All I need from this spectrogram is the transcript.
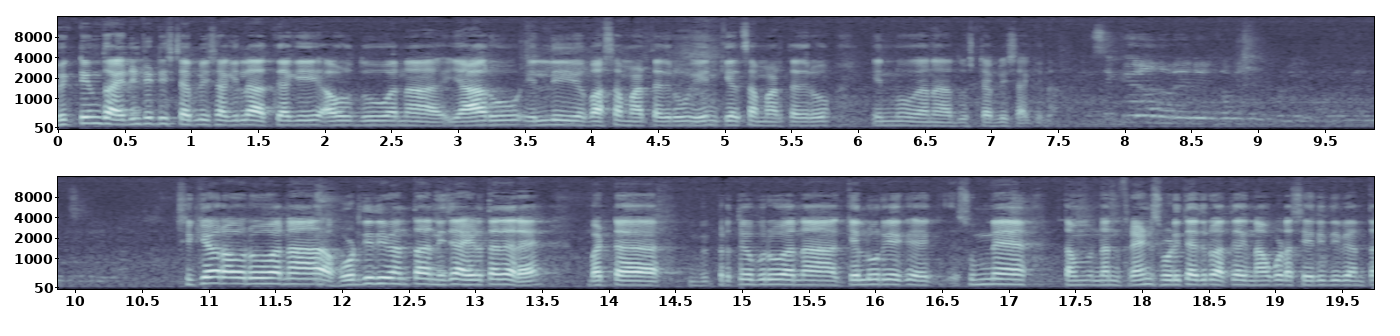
ವಿಕ್ಟಿಮ್ದು ಐಡೆಂಟಿಟಿ ಸ್ಟಾಬ್ಲಿಷ್ ಆಗಿಲ್ಲ. ಅದಕ್ಕಾಗಿ ಅವ್ರದ್ದು ಅನ್ನ ಯಾರು, ಎಲ್ಲಿ ವಾಸ ಮಾಡ್ತಾಯಿದ್ರು ಏನು ಕೆಲಸ ಮಾಡ್ತಾಯಿದ್ರು ಇನ್ನೂ ನಾನು ಅದು ಸ್ಟಾಬ್ಲಿಷ್ ಆಗಿಲ್ಲ. ಸಿಕ್ಯೂರ್ ಅವರು ಅನ್ನ ಹೊಡೆದಿದ್ದೀವಿ ಅಂತ ನಿಜ ಹೇಳ್ತಾ ಇದ್ದಾರೆ ಬಟ್ ಪ್ರತಿಯೊಬ್ಬರು ಅನ್ನ ಕೆಲವರಿಗೆ ಸುಮ್ಮನೆ ತಮ್ಮ ನನ್ನ ಫ್ರೆಂಡ್ಸ್ ಹೊಡಿತಾ ಇದ್ರು ಅದಕ್ಕಾಗಿ ನಾವು ಕೂಡ ಸೇರಿದ್ದೀವಿ ಅಂತ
